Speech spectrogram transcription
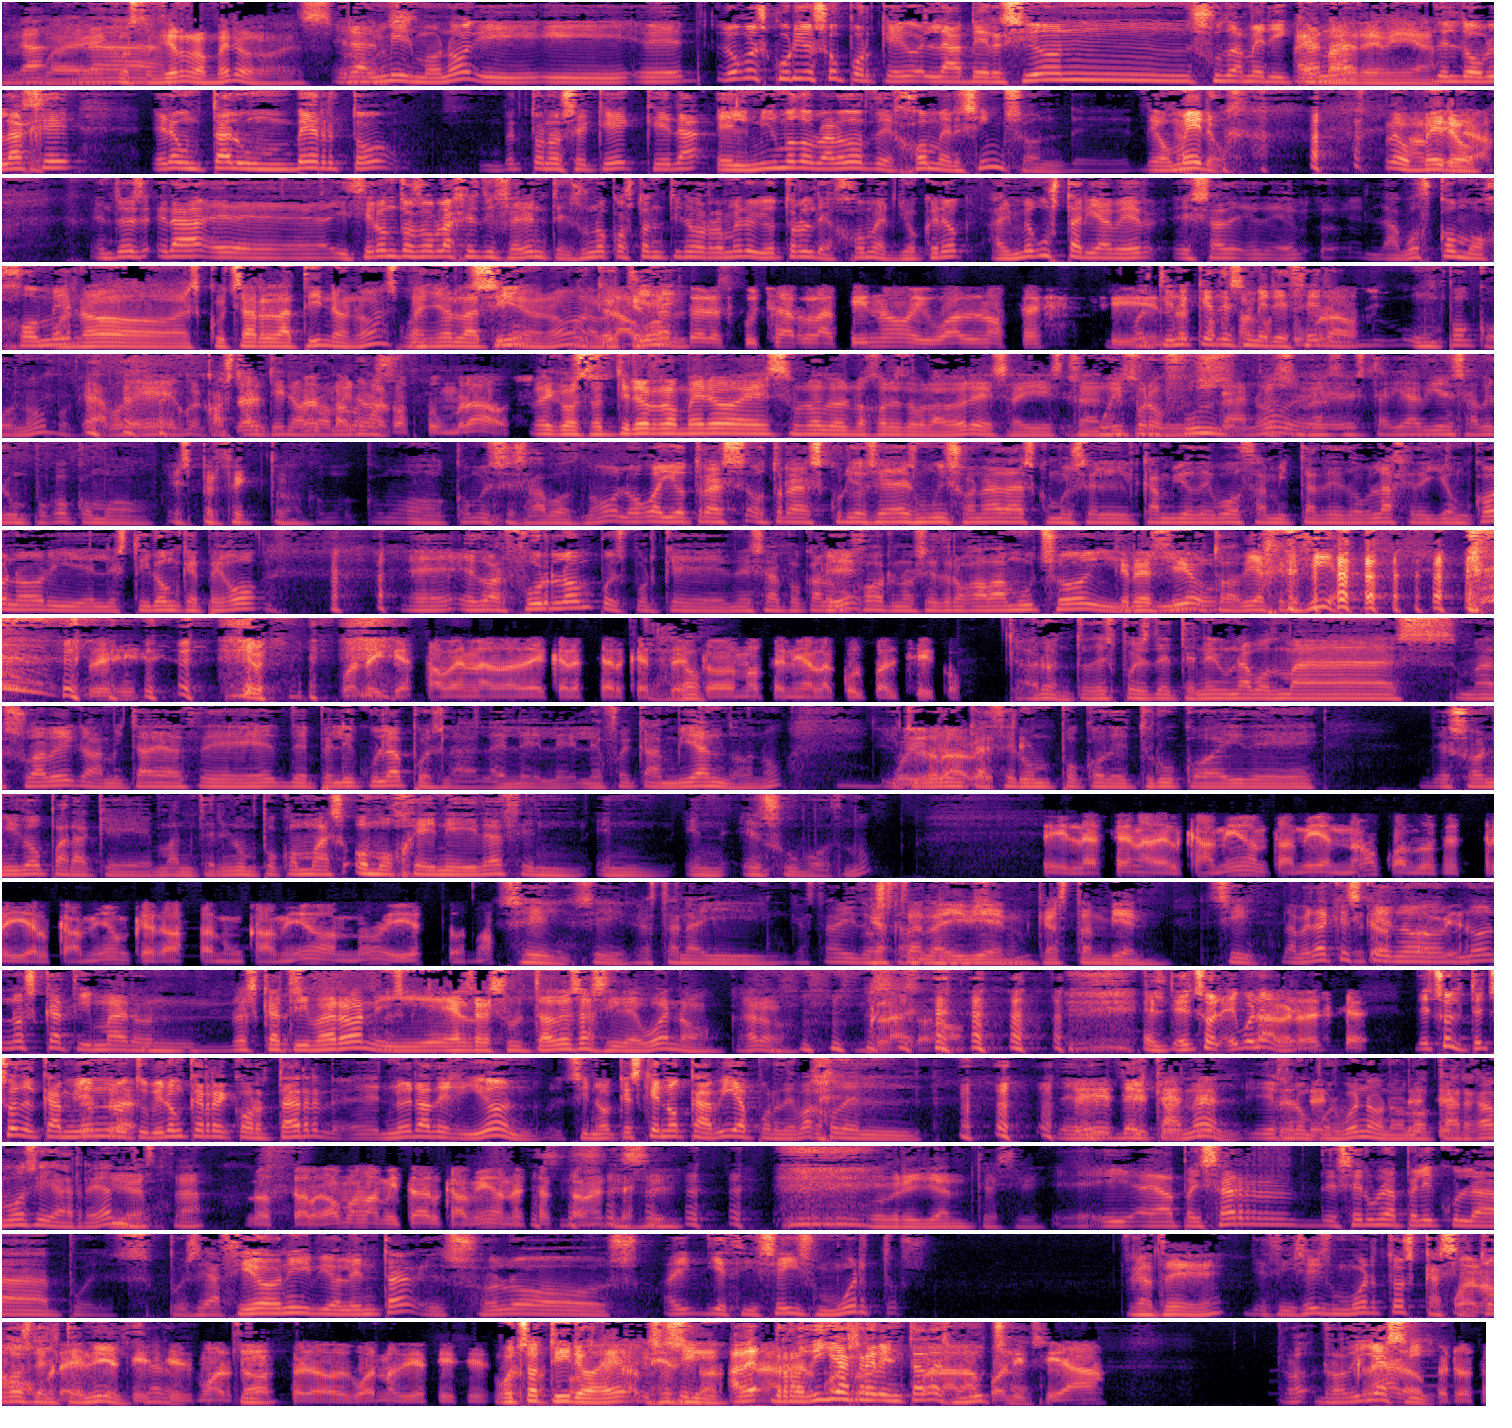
Constantino Romero. era el mismo, ¿no? Y, eh, luego es curioso porque la versión sudamericana del doblaje era un tal Humberto, Humberto no sé qué, que era el mismo doblador de Homer Simpson, de, Homero. de Homero. Ah, entonces era, eh, hicieron dos doblajes diferentes, uno Constantino Romero y otro el de Homer. Yo creo, a mí me gustaría ver esa la voz como Homer. Bueno, escuchar latino, ¿no? Español latino, ¿no? Porque tiene... escuchar latino igual no sé. tiene que desmerecer un poco, ¿no? Porque la voz de Constantino no, Romero. acostumbrados. Constantino Romero es uno de los mejores dobladores, ahí está. muy profunda, ¿no? Eh, estaría bien saber un poco cómo. Es perfecto cómo, es esa voz, ¿no? Luego hay otras, otras curiosidades muy sonadas, como es el cambio de voz a mitad de doblaje de John Connor y el estirón que pegó eh, Edward Furlong, pues porque en esa época a lo mejor no se drogaba mucho y, todavía crecía. bueno, y que estaba en la edad de crecer, que de todo no tenía la culpa el chico. Claro, entonces pues de tener una voz más, más suave, a mitad de, de película, pues la, le, fue cambiando, ¿no? Y tuvieron que hacer un poco de truco ahí de, de sonido para que mantener un poco más homogeneidad en, en, en, su voz, ¿no? Sí, la escena del camión también, ¿no? Cuando se estrella el camión, que gastan un camión, ¿no? Y esto, ¿no? Sí, sí, gastan ahí, gastan ahí dos Gastan ahí bien, gastan bien. Sí, la verdad que es que no, no, escatimaron. No escatimaron y el resultado es así de bueno, claro. Claro. el techo, bueno, De hecho, el techo del camión lo tuvieron que recortar, eh, no era de guion, sino que es que no cabía por debajo del, del, canal. y dijeron, pues bueno, nos lo cargamos y arreando. Ya está. Nos cargamos la mitad del camión, exactamente. Muy brillante, sí. Eh, y a pesar de ser una película pues, pues de acción y violenta, eh, solo hay 16 muertos. Fíjate, ¿eh? 16 muertos, casi todos del Temil. 16 muertos, pero bueno, 16 Mucho tiro, ¿eh? Eso sí. A ver, rodillas reventadas muchas. rodillas sí. Pero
